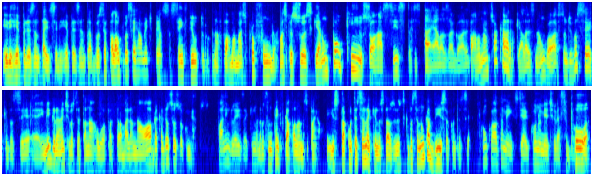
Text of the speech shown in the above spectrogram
Ele representa isso. Ele representa você falar o que você realmente pensa, sem filtro, na forma mais profunda. As pessoas pessoas que eram um pouquinho só racistas, elas agora falam na sua cara que elas não gostam de você, que você é imigrante, você está na rua trabalhando na obra, cadê os seus documentos? Fala inglês aqui, você não tem que ficar falando espanhol. Isso está acontecendo aqui nos Estados Unidos que você nunca viu isso acontecer. Concordo também, se a economia estivesse boa,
